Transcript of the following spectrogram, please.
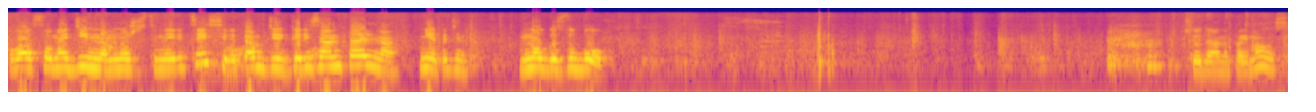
у вас он один на множественной рецессии, вот там, где горизонтально, нет, один, много зубов. Сюда она поймалась.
